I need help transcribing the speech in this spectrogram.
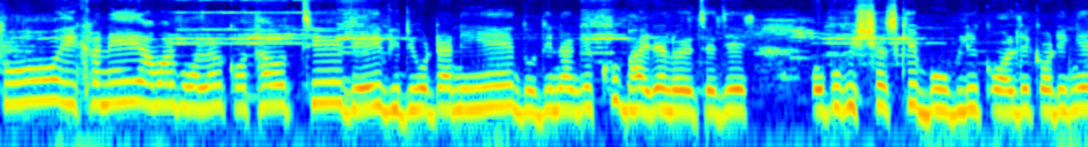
তো এখানে আমার বলার কথা হচ্ছে যে, এই ভিডিওটা নিয়ে দুদিন আগে খুব ভাইরাল হয়েছে যে, অপু বিশ্বাসকে বুবলি কল রেকর্ডিংয়ে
